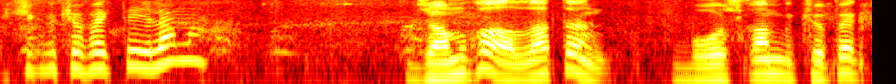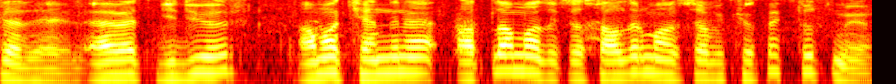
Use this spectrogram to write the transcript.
Küçük bir köpek değil ama. Camuka Allah'tan boğuşkan bir köpek de değil. Evet gidiyor ama kendine atlamadıkça saldırmadıkça bir köpek tutmuyor.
